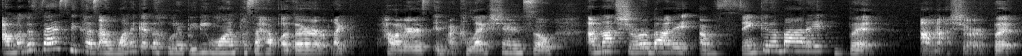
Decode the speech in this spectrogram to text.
I'm on the fence because I want to get the Huda Beauty one. Plus I have other like highlighters in my collection. So I'm not sure about it. I'm thinking about it, but I'm not sure. But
